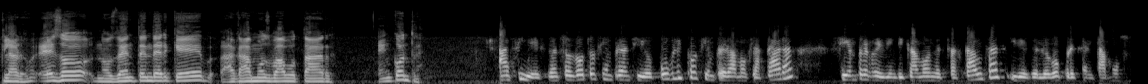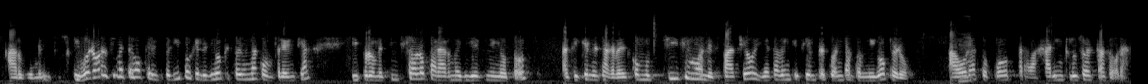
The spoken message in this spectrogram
Claro, eso nos da a entender que Hagamos va a votar en contra. Así es, nuestros votos siempre han sido públicos, siempre damos la cara, siempre reivindicamos nuestras causas y desde luego presentamos argumentos. Y bueno, ahora sí me tengo que despedir porque les digo que estoy en una conferencia y prometí solo pararme 10 minutos, así que les agradezco muchísimo el espacio y ya saben que siempre cuentan conmigo, pero ahora tocó trabajar incluso a estas horas.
